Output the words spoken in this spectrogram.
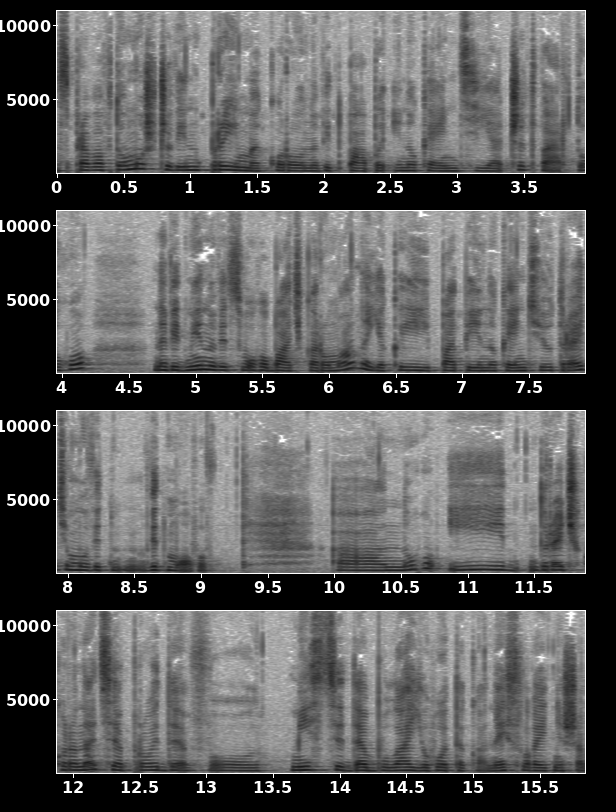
Справа в тому, що він прийме корону від папи Інокентія IV, на відміну від свого батька Романа, який папі Інокентію III відмовив. Ну і, до речі, коронація пройде в місці, де була його така найславетніша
